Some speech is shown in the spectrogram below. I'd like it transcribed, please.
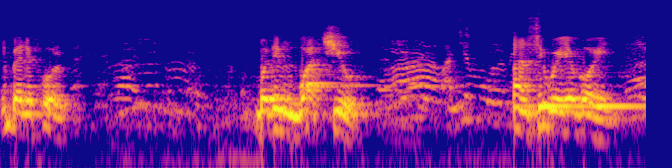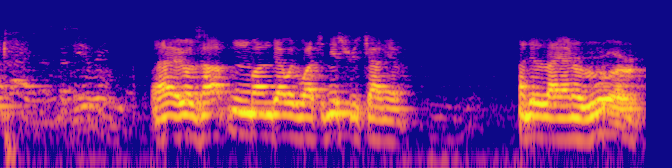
him belly full. But him watch you and see where you're going. Uh, it was happening one day I was watching History Channel and the lion roar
